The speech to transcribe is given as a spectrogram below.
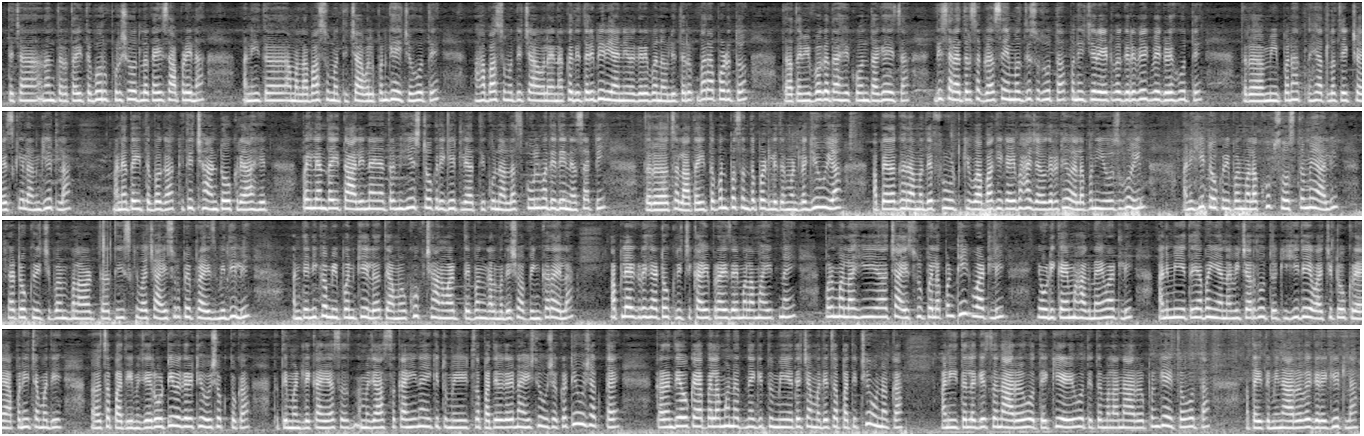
त्याच्यानंतर आता इथं भरपूर शोधलं काही सापडे ना आणि इथं आम्हाला बासुमती चावल पण घ्यायचे होते. हा बासुमती चावल आहे ना कधीतरी बिर्याणी वगैरे बनवली तर बरा पडतो. तर आता मी बघत आहे कोणता घ्यायचा. दिसायला तर सगळा सेमच दिसत होता पण ह्याचे रेट वगैरे वेगवेगळे होते. तर मी पण हात ह्यातलाच एक चॉईस केला आणि घेतला. आणि आता इथं बघा किती छान टोकऱ्या आहेत. पहिल्यांदा इथं आली नाही ना तर मी हीच टोकरी घेतली होती कुणाला स्कूलमध्ये देण्यासाठी. तर चला आता इथं पण पसंत पडली तर म्हटलं घेऊया. आपल्याला घरामध्ये फ्रूट किंवा बाकी काही भाज्या वगैरे ठेवायला पण यूज होईल. आणि ही टोकरी पण मला खूप स्वस्त मिळाली. ह्या टोकरीची पण मला वाटतं तीस किंवा चाळीस रुपये प्राईज मी दिली. आणि त्यांनी कमी पण केलं त्यामुळे खूप छान वाटते बंगालमध्ये शॉपिंग करायला. आपल्या इकडे ह्या टोकरीची काही प्राईज आहे मला माहीत नाही. पण मला ही चाळीस रुपयाला पण ठीक वाटली. एवढी काही महाग नाही वाटली. आणि मी इथं या भैयांना विचारत होतो की ही देवाची टोकरी आहे आपण ह्याच्यामध्ये चपाती म्हणजे रोटी वगैरे ठेवू शकतो का? तर ते म्हटले काही असं म्हणजे असं काही नाही की तुम्ही चपाती वगैरे नाही ठेवू शकत ठेवू शकताय. कारण देव काय आपल्याला म्हणत नाही की तुम्ही त्याच्यामध्ये चपाती ठेवू नका. आणि इथं लगेच नारळ होते केळी होते तर मला नारळ पण घ्यायचा होता. आता इथं मी नारळ वगैरे घेतला.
